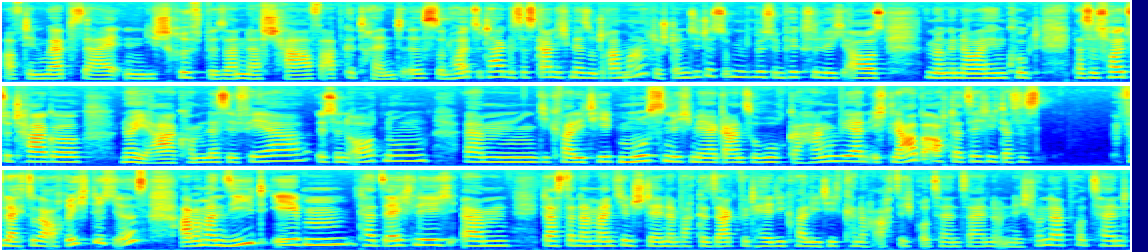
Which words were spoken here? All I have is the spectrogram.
auf den Webseiten die Schrift besonders scharf abgetrennt ist. Und heutzutage ist das gar nicht mehr so dramatisch. Dann sieht das ein bisschen pixelig aus, wenn man genauer hinguckt. Das ist heutzutage, naja, komm, laissez-faire ist in Ordnung. Ähm, die Qualität muss nicht mehr ganz so hoch gehangen werden. Ich glaube auch tatsächlich, dass es vielleicht sogar auch richtig ist, aber man sieht eben tatsächlich, ähm, dass dann an manchen Stellen einfach gesagt wird, hey, die Qualität kann auch 80 Prozent sein und nicht 100 Prozent.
